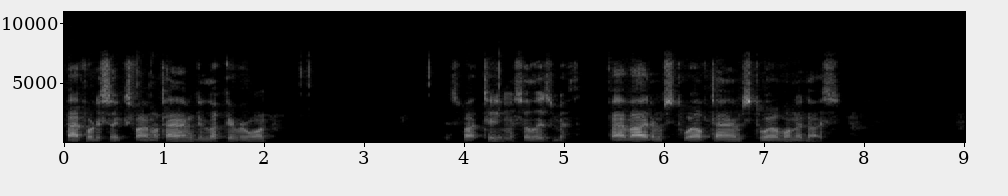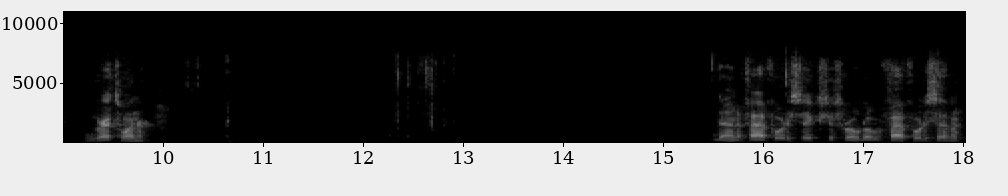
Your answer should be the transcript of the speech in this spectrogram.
546, final time. Good luck, everyone. Spot 2, Miss Elizabeth. Five items, 12 times, 12 on the dice. Congrats, winner. Down at 546, just rolled over 547.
